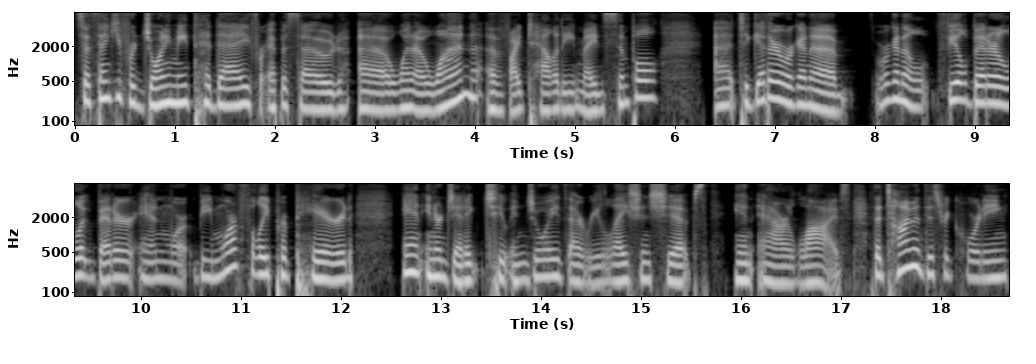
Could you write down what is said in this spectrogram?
So, thank you for joining me today for episode uh, 101 of Vitality Made Simple. Uh, together, we're going to we're going to feel better, look better, and more be more fully prepared and energetic to enjoy the relationships in our lives. At the time of this recording,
